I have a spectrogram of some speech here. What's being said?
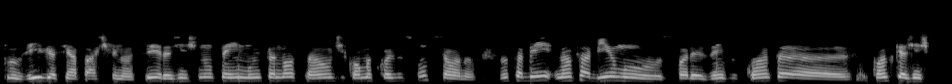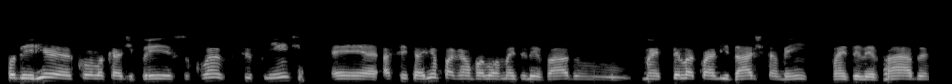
inclusive assim a parte financeira, a gente não tem muita noção de como as coisas funcionam. Não, sabi, não sabíamos, por exemplo, quantas, quanto que a gente poderia colocar de preço, quanto, se os clientes é, aceitariam pagar um valor mais elevado, mas pela qualidade também mais elevada.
